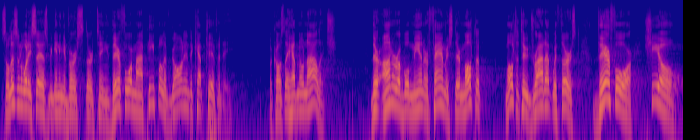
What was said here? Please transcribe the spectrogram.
So listen to what he says beginning in verse 13. Therefore, my people have gone into captivity because they have no knowledge. Their honorable men are famished, their multi- multitude dried up with thirst. Therefore, Sheol,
